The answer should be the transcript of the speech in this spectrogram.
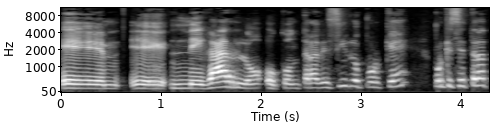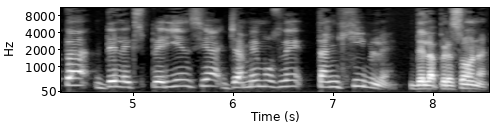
eh, eh, negarlo o contradecirlo. ¿Por qué? Porque se trata de la experiencia, llamémosle, tangible de la persona.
